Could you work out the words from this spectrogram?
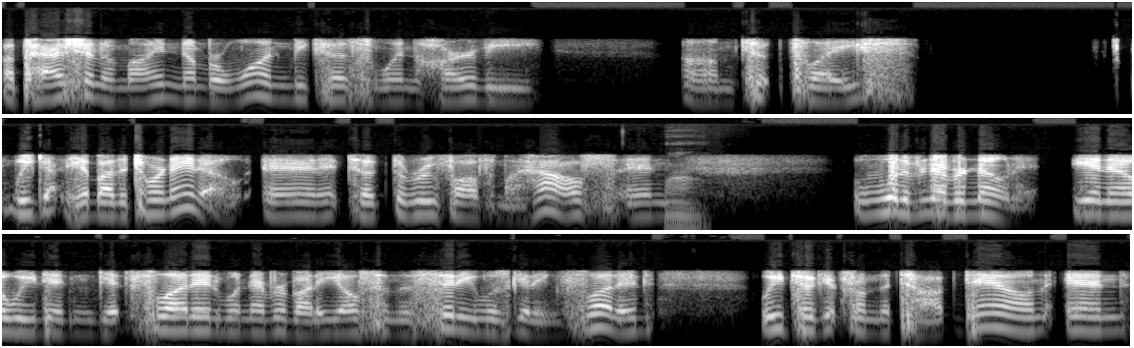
a passion of mine. Number one, because when Harvey um, took place, we got hit by the tornado, and it took the roof off my house, and wow would have never known it. You know, we didn't get flooded when everybody else in the city was getting flooded. We took it from the top down and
